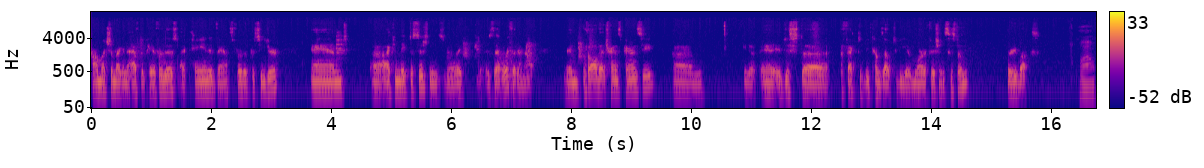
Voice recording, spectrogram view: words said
how much am I going to have to pay for this. I pay in advance for the procedure, and uh, I can make decisions. You know, like is that worth it or not? And with all that transparency, um, you know, it just uh, effectively comes out to be a more efficient system. Thirty bucks. Wow,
